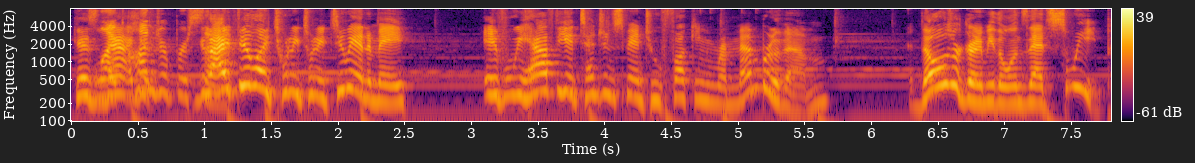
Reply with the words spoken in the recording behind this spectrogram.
Because Like, now- 100%. Because I feel like 2022 anime, if we have the attention span to fucking remember them, those are going to be the ones that sweep.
